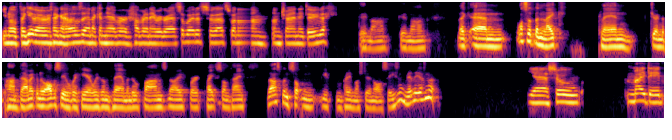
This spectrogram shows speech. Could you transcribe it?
you know if I give everything I have then I can never have any regrets about it. So that's what I'm I'm trying to do like. Good man. Good man like um what's it been like playing during the pandemic and obviously over here we've been playing with no fans now for quite some time that's been something you've been pretty much doing all season, really, isn't it? Yeah. So my day,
